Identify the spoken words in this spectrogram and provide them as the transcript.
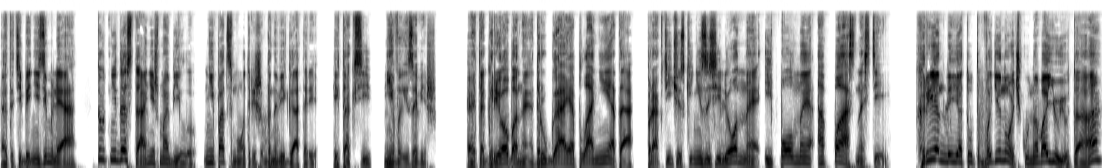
Это тебе не земля. Тут не достанешь мобилу, не подсмотришь в навигаторе и такси не вызовешь. Это гребаная другая планета, практически незаселенная и полная опасностей. Хрен ли я тут в одиночку навоюю-то, а?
